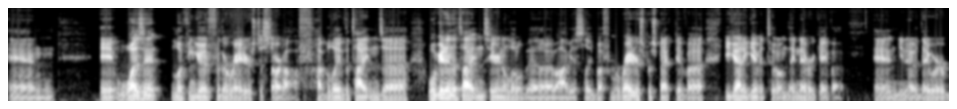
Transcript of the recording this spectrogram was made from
and it wasn't looking good for the Raiders to start off. I believe the Titans, uh, we'll get in the Titans here in a little bit, uh, obviously, but from a Raiders perspective, uh, you got to give it to them. They never gave up. And, you know, they were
